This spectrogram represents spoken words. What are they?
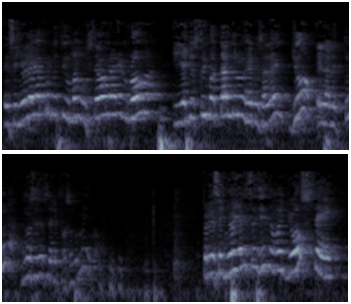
El Señor le había prometido, man, usted va a hablar en Roma y yo estoy matándolo en Jerusalén. Yo, en la lectura. No sé si a usted le pasó lo mismo. Pero el Señor ya le está diciendo, man, yo sé,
